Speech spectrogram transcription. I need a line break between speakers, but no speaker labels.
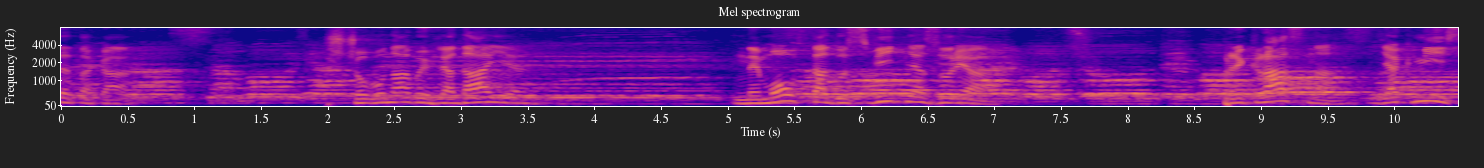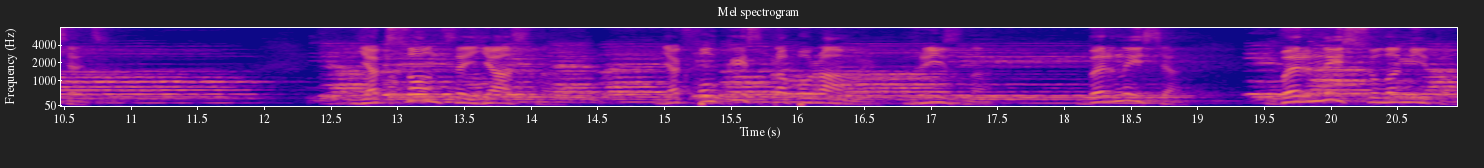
це така, що вона виглядає, немов та досвітня зоря, прекрасна, як місяць, як сонце ясне, як полки з прапорами грізна. Вернися, вернись, суламіто.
